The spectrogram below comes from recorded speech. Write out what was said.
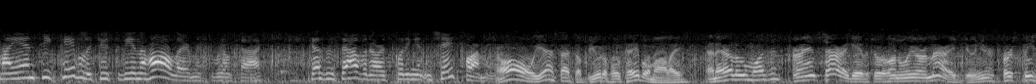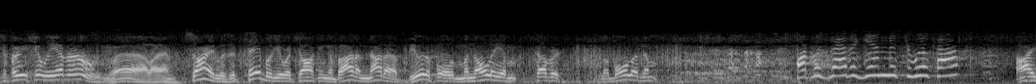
My antique table that used to be in the hall there, Mr. Wilcox. Cousin Salvador is putting it in shape for me. Oh, yes, that's a beautiful table, Molly. An heirloom, was it? her Aunt Sarah gave it to her when we were married, Junior. First piece of furniture we ever owned. Well, I'm sorry it was a table you were talking about and not a beautiful linoleum covered linoleum. What was that again, Mr. Wilcox? I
